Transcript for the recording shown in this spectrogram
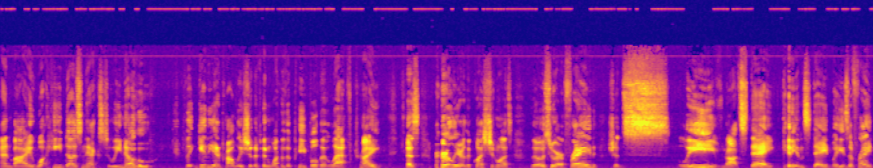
And by what he does next, we know that Gideon probably should have been one of the people that left, right? Because earlier the question was those who are afraid should leave, not stay. Gideon stayed, but he's afraid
